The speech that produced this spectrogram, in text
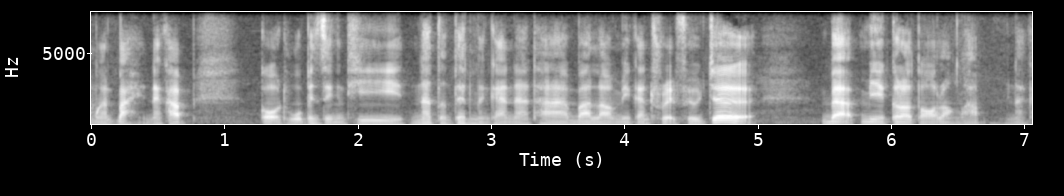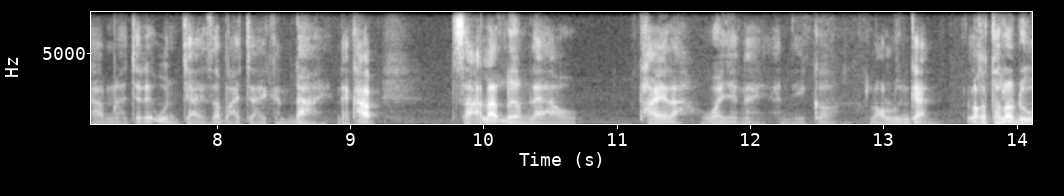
มๆกันไปนะครับ ก็ถือเป็นสิ่งที่น่าตื่นเต้นเหมือนกันนะ ถ้าบ้านเรามีการเทรดฟิวเจอร์แบบมีกรตรองรับนะครับนะจะได้อุ่นใจสบายใจกันได้นะครับสหรัฐเริ่มแล้ว ไทยล่ะว่ายังไง อันนี้ก็รอลุ้นกัน แล้วก็ถ้าเราดู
